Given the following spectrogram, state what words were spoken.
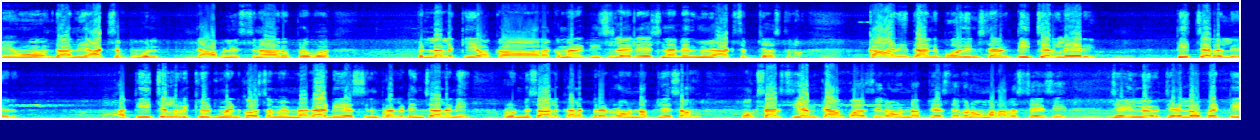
మేము దాన్ని యాక్సెప్టబుల్. ట్యాబ్లు ఇస్తున్నారు. ప్రభు పిల్లలకి ఒక రకమైన డిజిటలైజేషన్ అనేది మేము యాక్సెప్ట్ చేస్తున్నాం. కానీ దాన్ని బోధించడానికి టీచర్ లేరు. టీచర్లు లేరు. ఆ టీచర్ల రిక్రూట్మెంట్ కోసం మేము మెగా డిఎస్సీని ప్రకటించాలని రెండుసార్లు కలెక్టరేట్ రౌండ్ అప్ చేసాం ఒకసారి సీఎం క్యాంపస్ రౌండ్ అప్ చేస్తే కూడా మమ్మల్ని అరెస్ట్ చేసి జైల్లో జైల్లో పెట్టి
